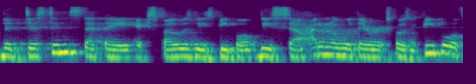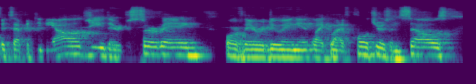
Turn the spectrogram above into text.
the distance that they expose these people these cell i don't know what they were exposing people if it's epidemiology they're just surveying or if they were doing it like live cultures and cells.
